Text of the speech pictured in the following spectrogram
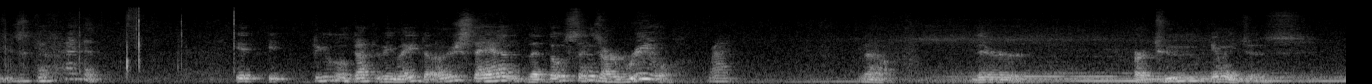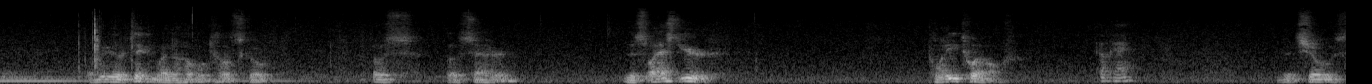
you just can't hack it. It, it, people have got to be made to understand that those things are real. Right. Now, there are two images, believe they're taken by the Hubble telescope of, of Saturn this last year, 2012. Okay, that shows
